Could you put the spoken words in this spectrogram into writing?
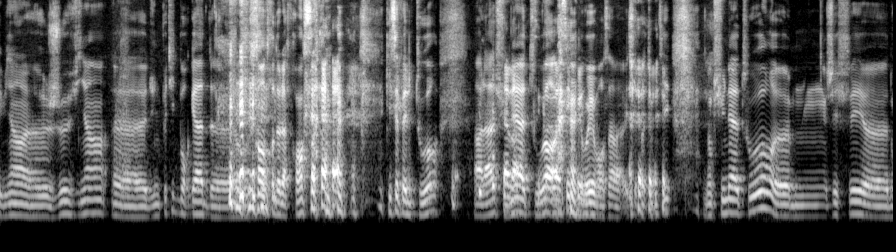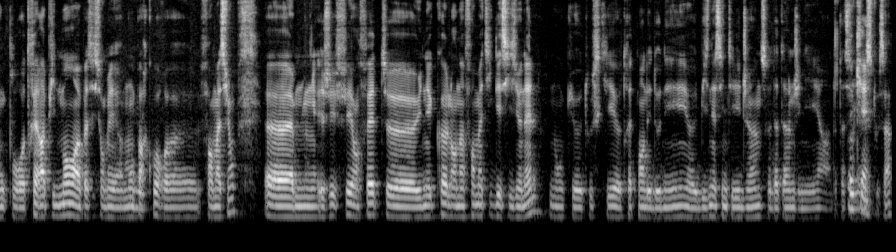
Eh bien, euh, je viens euh, d'une petite bourgade euh, au centre de la France qui s'appelle Tours. Voilà, je suis Ça né va, à Tours. oui, bon, ça va, c'est pas tout petit. Donc, je suis né à Tours. euh, j'ai fait, donc pour très rapidement passer sur mes- mon Mhm. parcours formation, j'ai fait en fait une école en informatique décisionnelle, donc tout ce qui est traitement des données, business intelligence, data engineer, data science, tout ça,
